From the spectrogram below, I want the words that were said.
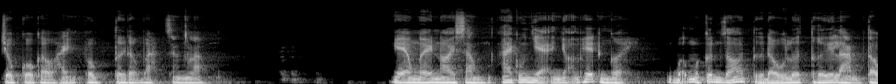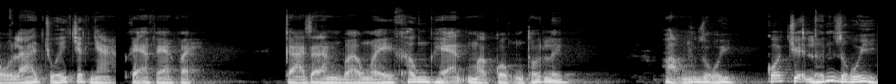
Chúc cô cậu hạnh phúc tới đầu bạc răng lòng Nghe ông ấy nói xong, Ai cũng nhẹ nhõm hết người. Bỗng một cơn gió từ đầu lướt tới Làm tàu lá chuối trước nhà, khẽ phe phẩy. Cả gia đăng và ông ấy không hẹn mà cùng thốt lên. Hỏng rồi, Có chuyện lớn rồi.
